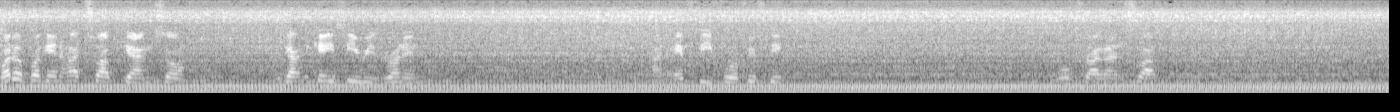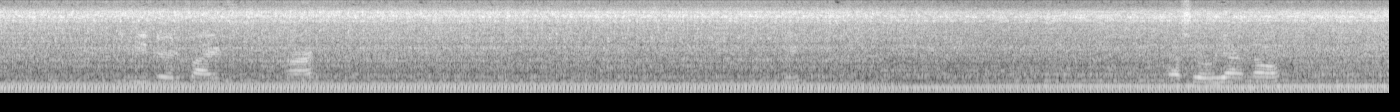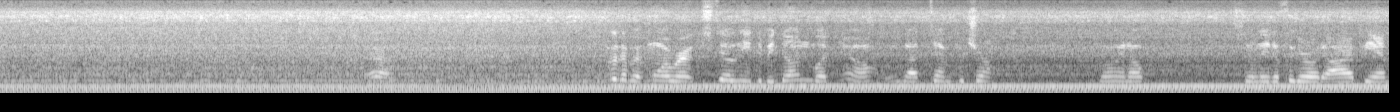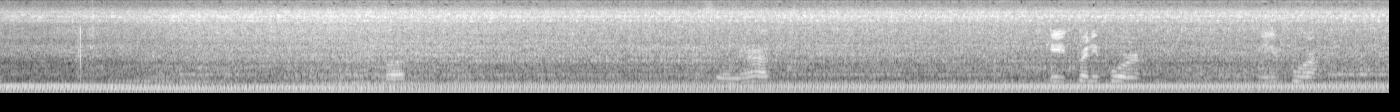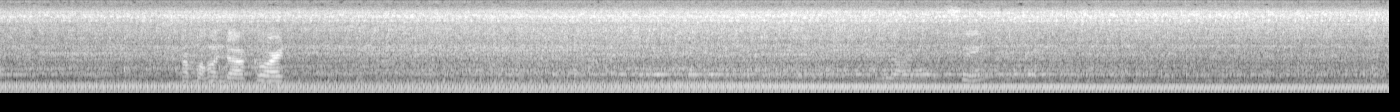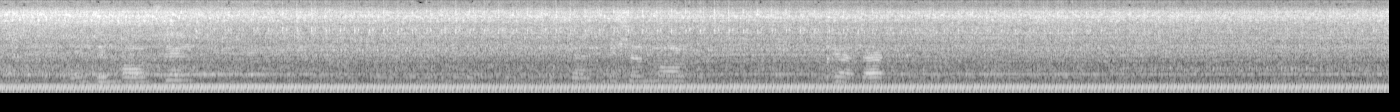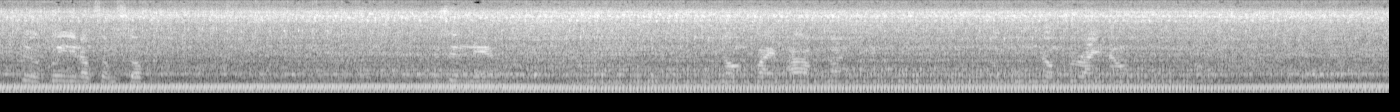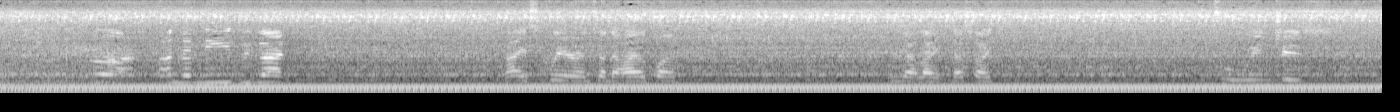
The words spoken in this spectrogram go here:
What up again, Hot Swap Gang? So, we got the K series running on FT 450 Volkswagen swap E35 R. That's where we are now. Little bit more work still need to be done but you know we got temperature going up. Still need to figure out the RPM but so we are K24 84 from a Honda Accord got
